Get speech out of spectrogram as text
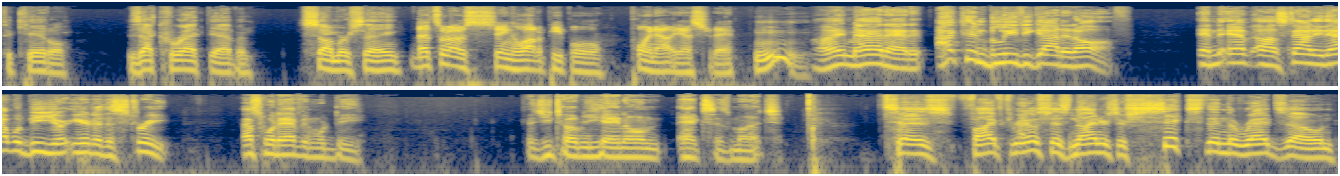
to Kittle. Is that correct, Evan? Some are saying. that's what I was seeing a lot of people point out yesterday. I ain't mad at it. I couldn't believe he got it off. And Ev- uh, Stoney, that would be your ear to the street. That's what Evan would be. Because you told me he ain't on X as much. says 530 says Niners are sixth in the red zone,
